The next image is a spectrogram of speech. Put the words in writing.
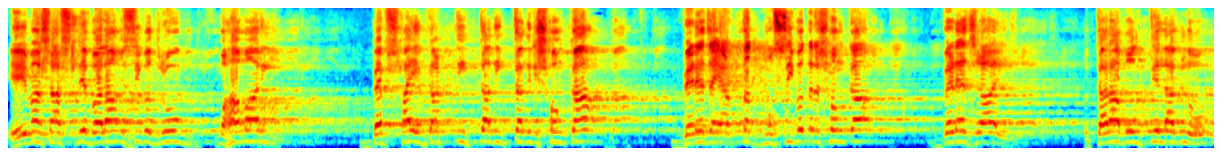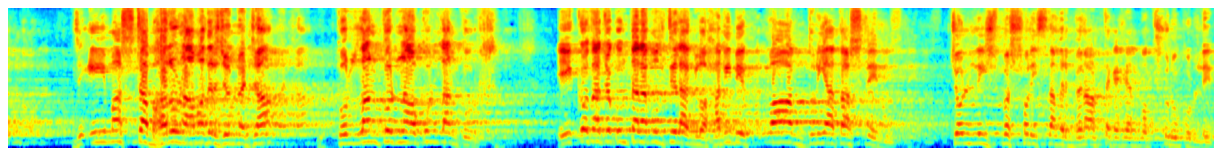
এই মাস আসলে বালা, মুসিবত, রোগ, মহামারী, ব্যবসায় ঘাটতি ইত্যাদি ইত্যাদির সংখ্যা বেড়ে যায়, অর্থাৎ মুসিবতের সংখ্যা বেড়ে যায়। তারা বলতে লাগল যে, এই মাসটা ভালো না, আমাদের জন্য এটা কল্যাণকর না অকল্যাণকর? এই কথা যখন তারা বলতে লাগল, হাবিবে পাক দুনিয়াতে আসলেন। চল্লিশ বছর ইসলামের বেনার থেকে খেদমত শুরু করলেন।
